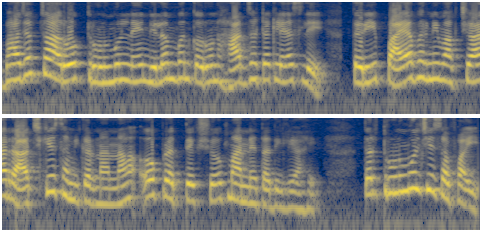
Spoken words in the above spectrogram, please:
भाजपचा आरोप तृणमूलने निलंबन करून हात झटकले असले तरी पायाभरणीमागच्या राजकीय समीकरणांना अप्रत्यक्ष मान्यता दिली आहे. तर तृणमूलची सफाई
